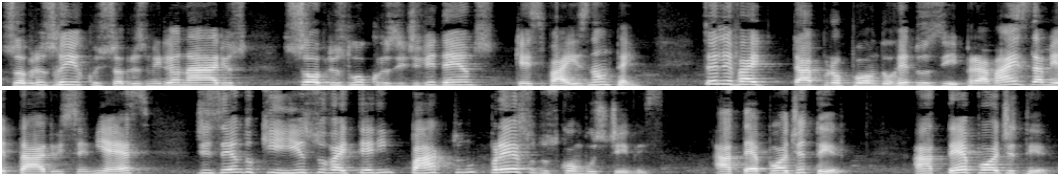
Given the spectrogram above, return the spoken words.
sobre os ricos, sobre os milionários, sobre os lucros e dividendos, que esse país não tem. Então, ele vai estar tá propondo reduzir para mais da metade o ICMS, dizendo que isso vai ter impacto no preço dos combustíveis. Até pode ter. Até pode ter.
